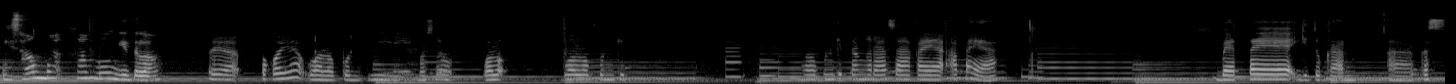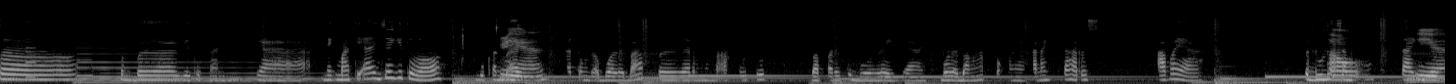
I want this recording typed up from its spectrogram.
ih sama kamu gitu loh. Ya pokoknya walaupun nih maksudnya walau walaupun kita walaupun kita ngerasa kayak apa ya bete gitu kan uh, kesel sebel gitu kan ya nikmati aja gitu loh. Bukan iya. atau nggak boleh baper menurut aku tuh baper itu boleh ya boleh banget pokoknya. Karena kita harus apa ya peduli sama tahu. kita gitu. Iya.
